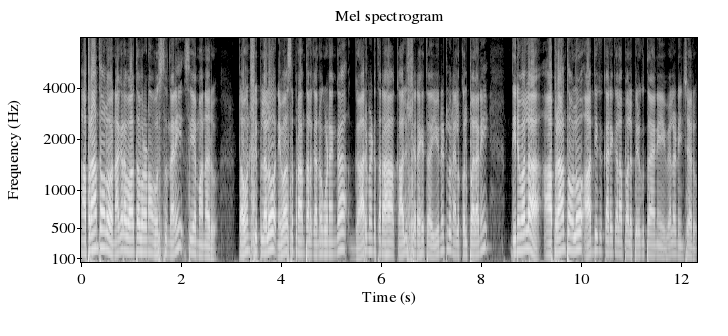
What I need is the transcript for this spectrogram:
ఆ ప్రాంతంలో నగర వాతావరణం వస్తుందని సీఎం అన్నారు. టౌన్షిప్లలో నివాస ప్రాంతాలకు అనుగుణంగా గార్మెంట్ తరహా కాలుష్యరహిత యూనిట్లు నెలకొల్పాలని దీనివల్ల ఆ ప్రాంతంలో ఆర్థిక కార్యకలాపాలు పెరుగుతాయని వెల్లడించారు.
